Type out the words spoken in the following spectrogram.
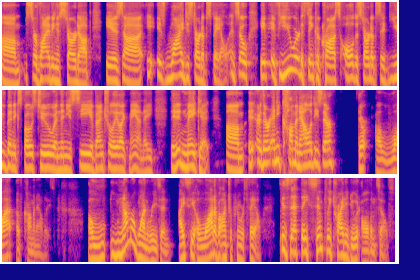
um, surviving a startup, is uh, is why do startups fail? And so if if you were to think across all the startups that you've been exposed to, and then you see eventually like, man, they they didn't make it. Um, are there any commonalities there? There are a lot of commonalities a number one reason I see a lot of entrepreneurs fail is that they simply try to do it all themselves.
